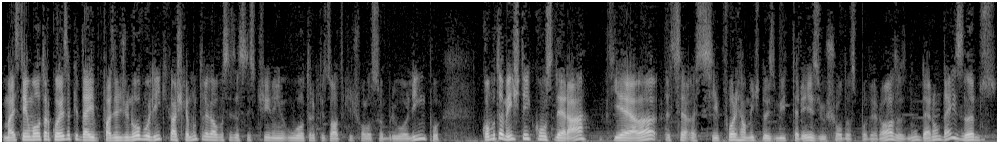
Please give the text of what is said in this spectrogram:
Mas tem uma outra coisa que daí, fazendo de novo o link, que eu acho que é muito legal vocês assistirem o outro episódio que a gente falou sobre o Olimpo, como também a gente tem que considerar que ela, se, for realmente 2013 o Show das Poderosas, não deram 10 anos.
